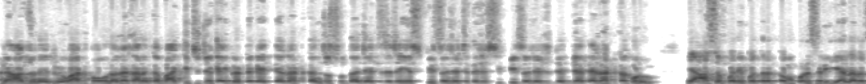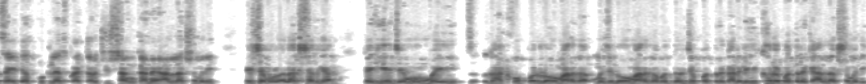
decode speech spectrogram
आणि अजूनही तुम्ही वाट पाहू नका कारण का बाकीचे जे काही घटक आहेत त्या घटकांचं सुद्धा ज्याच्या त्याच्या एसपीचं ज्याच्या त्याच्या सीपीचं ज्याच्या ज्या- ज्या त्या घटकाकडून हे असं परिपत्रक कंपल्सरी येणारच आहे. त्यात कुठल्याच प्रकारची शंका नाही. आलं लक्षामध्ये त्याच्यामुळे लक्षात घ्या का हे जे मुंबई घाटकोपर लोह मार्ग म्हणजे लोह मार्गाबद्दल जे पत्रक आलेले हे खरं पत्रक आहे. आलं लक्षामध्ये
